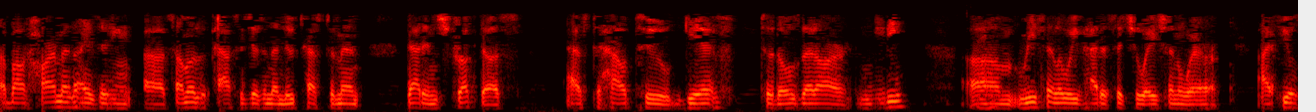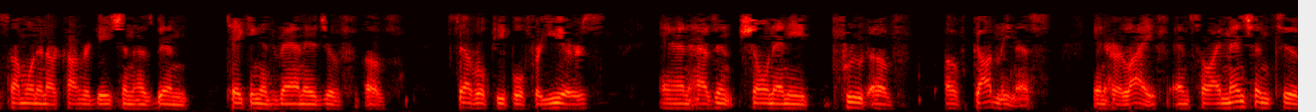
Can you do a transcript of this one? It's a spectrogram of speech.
about harmonizing uh, some of the passages in the New Testament that instruct us as to how to give to those that are needy. Um, recently, we've had a situation where I feel someone in our congregation has been taking advantage of, of several people for years and hasn't shown any fruit of of godliness in her life. And so I mentioned to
